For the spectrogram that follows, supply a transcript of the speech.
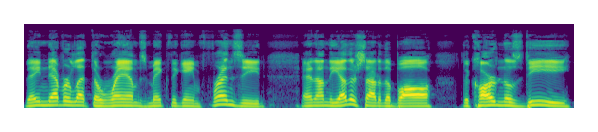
they never let the Rams make the game frenzied. And on the other side of the ball, the Cardinals D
